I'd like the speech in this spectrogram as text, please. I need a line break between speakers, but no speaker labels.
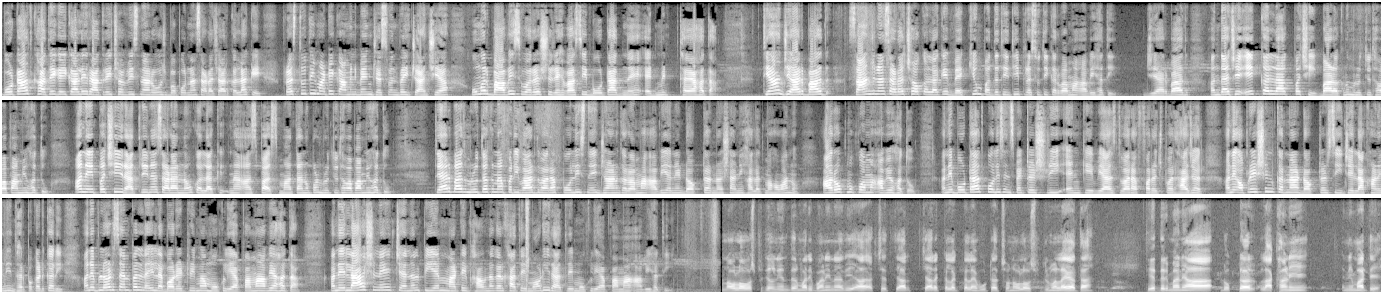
બોટાદ ખાતે ગઈકાલે રાત્રે છવ્વીસના રોજ બપોરના સાડા ચાર કલાકે પ્રસ્તુતિ માટે કામિનીબેન જસવંતભાઈ ચાંચિયા, ઉંમર બાવીસ વર્ષ રહેવાસી બોટાદને એડમિટ થયા હતા. ત્યાં જ્યારબાદ સાંજના સાડા છ કલાકે વેક્યુમ પદ્ધતિથી પ્રસૂતિ કરવામાં આવી હતી. જ્યારબાદ અંદાજે એક કલાક પછી બાળકનું મૃત્યુ થવા પામ્યું હતું અને પછી રાત્રિના સાડા નવ કલાકના આસપાસ માતાનું પણ મૃત્યુ થવા પામ્યું હતું. ત્યારબાદ મૃતકના પરિવાર દ્વારા પોલીસને જાણ કરવામાં આવી અને ડોક્ટર નશાની હાલતમાં હોવાનો આરોપ મૂકવામાં આવ્યો હતો. અને Botad police inspector Shri N K Vyas દ્વારા ફરજ પર હાજર અને ઓપરેશન કરનાર ડોક્ટર સી જે લાખાણીની ધરપકડ કરી અને બ્લડ સેમ્પલ લઈ લેબોરેટરીમાં મોકલી આપવામાં આવ્યા હતા. અને લાશને ચેનલ પીએમ માટે ભાવનગર ખાતે મોડી રાત્રે મોકલી આપવામાં આવી હતી.
સોનાવાલા હોસ્પિટલની અંદર મારી ભાણીના બે આ ચાર ચારેક કલાક પહેલાં બોટાદ સોનાવલા હોસ્પિટલમાં લાયા હતા. તે દરમિયાન આ ડૉક્ટર લાખાણી એની માટે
